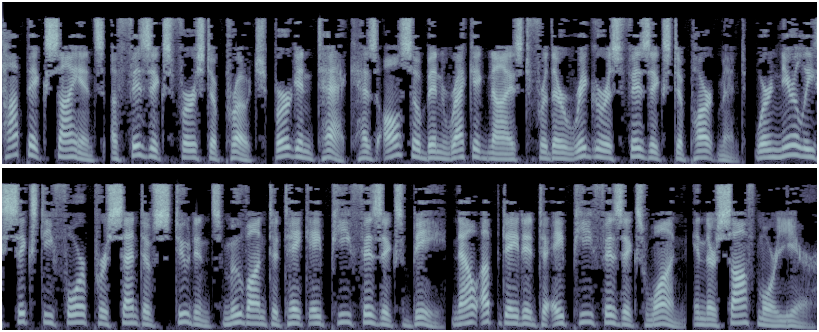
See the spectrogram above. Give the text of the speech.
Topic science A physics-first approach Bergen Tech has also been recognized for their rigorous physics department, where nearly 64% of students move on to take AP Physics B now updated to AP Physics 1 in their sophomore year.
